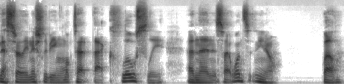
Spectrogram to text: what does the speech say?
necessarily initially being looked at that closely, and then it's like once you know, well.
